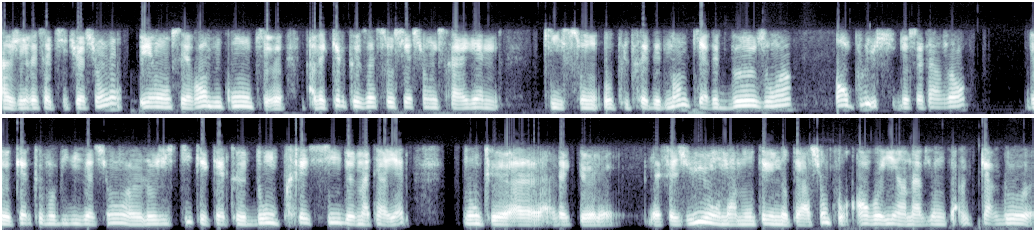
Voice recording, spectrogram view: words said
à gérer cette situation. Et on s'est rendu compte, euh, avec quelques associations israéliennes qui sont au plus près des demandes, qui avaient besoin, en plus de cet argent, de quelques mobilisations euh, logistiques et quelques dons précis de matériel. Donc, euh, avec la FSU, on a monté une opération pour envoyer un avion cargo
